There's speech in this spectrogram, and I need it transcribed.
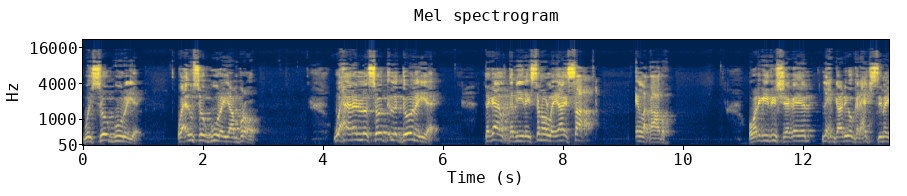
Way soo guurayaan waxay u soo guurayaan burco waxaana loo soo la doonayaa dagaal qabiilaysan oo la yahay saaq in la qaado. Oo aniga idiin sheegay lix gaadhi oo garxajisiinay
